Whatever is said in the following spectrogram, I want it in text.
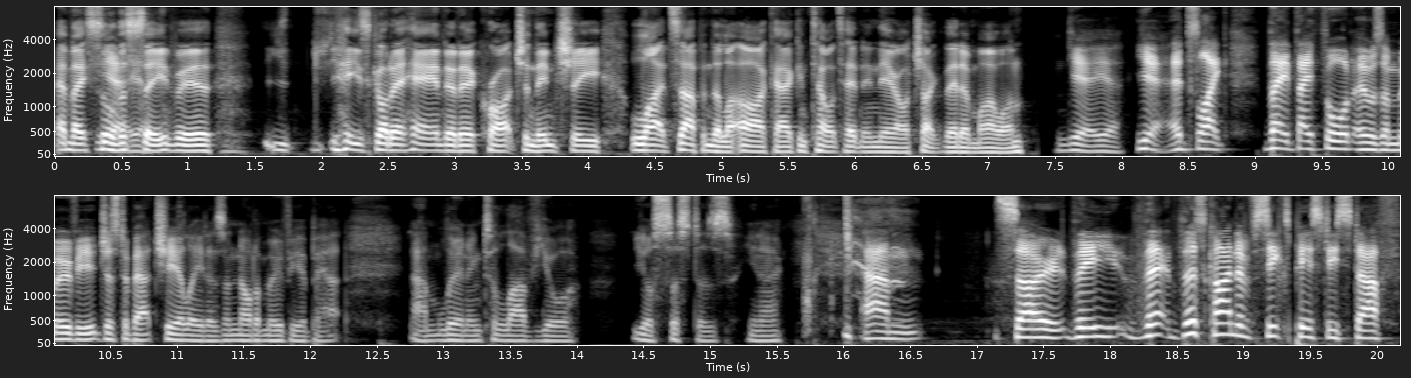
and they saw Yeah, the yeah. scene where he's got her hand in her crotch, and then she lights up, and they're like, "Oh, okay, I can tell what's happening there. I'll chuck that in my one." Yeah, yeah, yeah. It's like they they thought it was a movie just about cheerleaders and not a movie about um, learning to love your your sisters. You know, um, so the that this kind of sex pesty stuff,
